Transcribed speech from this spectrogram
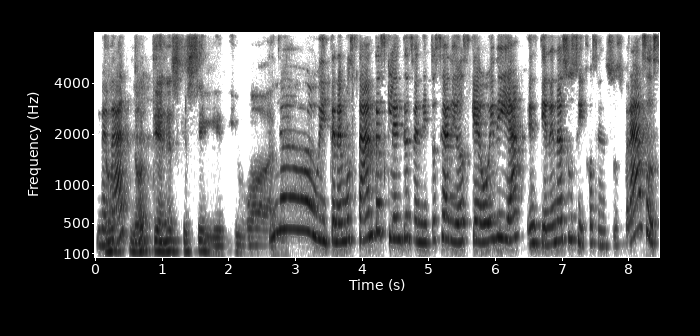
¿Verdad? No, tienes que seguir igual. No, y tenemos tantas clientes, bendito sea Dios, que hoy día eh, tienen a sus hijos en sus brazos.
